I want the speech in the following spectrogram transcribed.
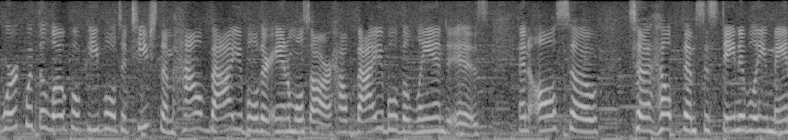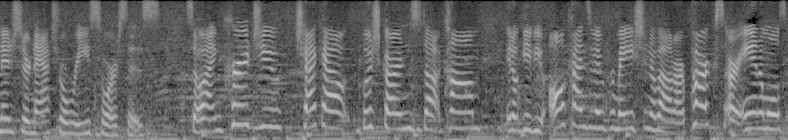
work with the local people to teach them how valuable their animals are, how valuable the land is, and also to help them sustainably manage their natural resources. So I encourage you, check out buschgardens.com. It'll give you all kinds of information about our parks, our animals,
